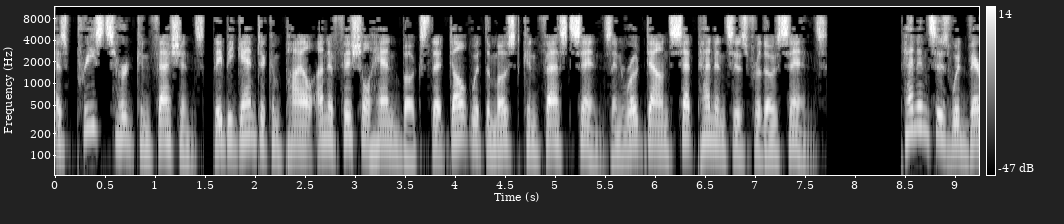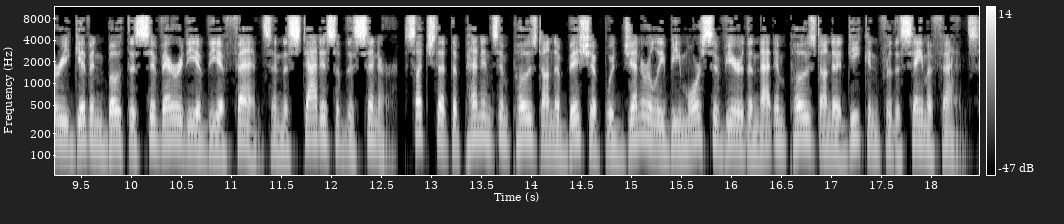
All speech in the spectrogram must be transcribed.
As priests heard confessions, they began to compile unofficial handbooks that dealt with the most confessed sins and wrote down set penances for those sins. Penances would vary given both the severity of the offense and the status of the sinner, such that the penance imposed on a bishop would generally be more severe than that imposed on a deacon for the same offense.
